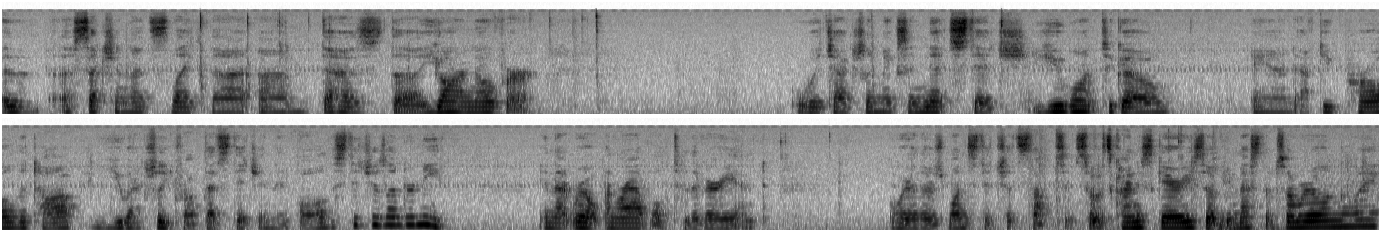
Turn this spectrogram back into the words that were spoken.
a, section that's like that, um, that has the yarn over, which actually makes a knit stitch, you want to go and after you purl the top, you actually drop that stitch and then all the stitches underneath in that row unravel to the very end where there's one stitch that stops it. So it's kind of scary, so if you messed up somewhere along the way,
